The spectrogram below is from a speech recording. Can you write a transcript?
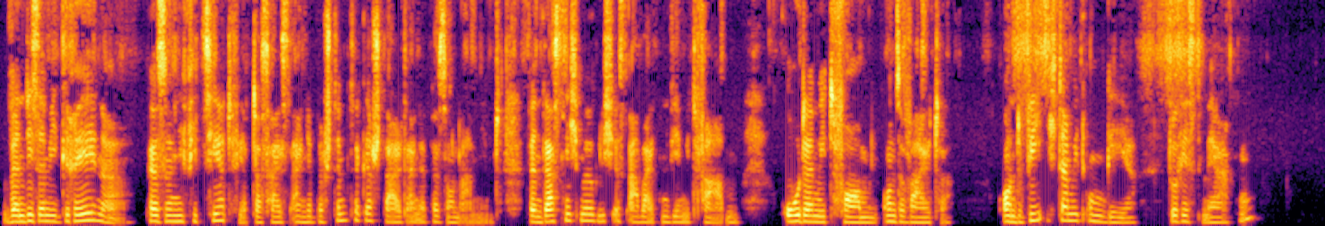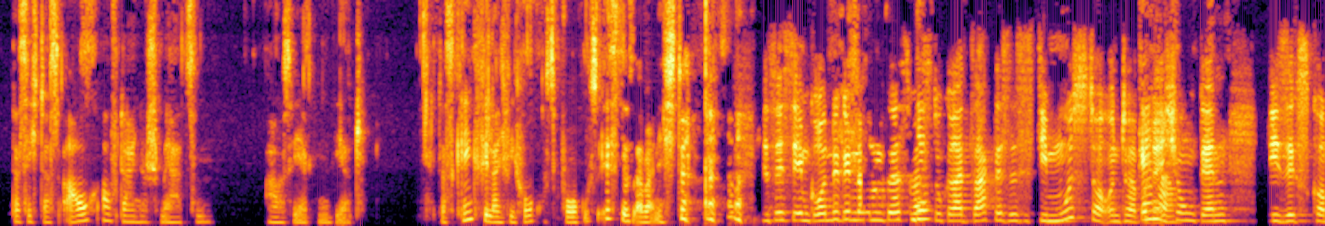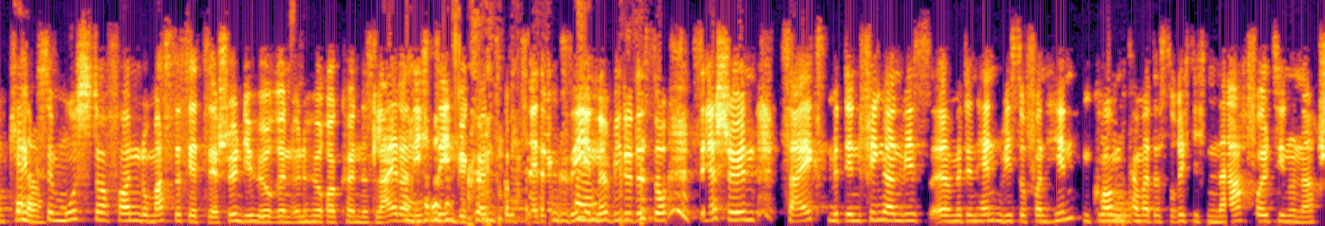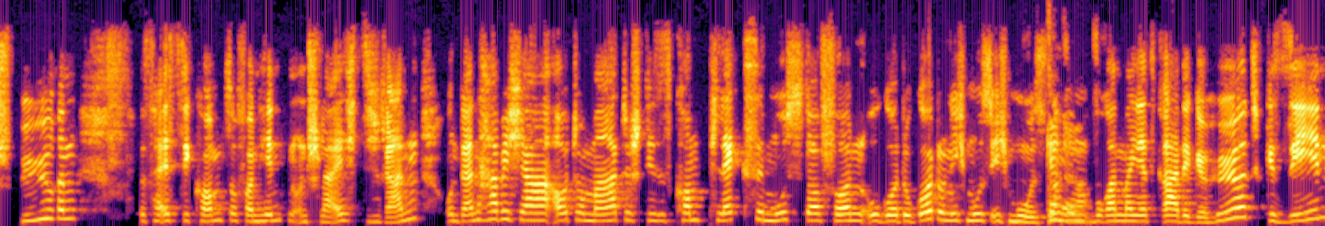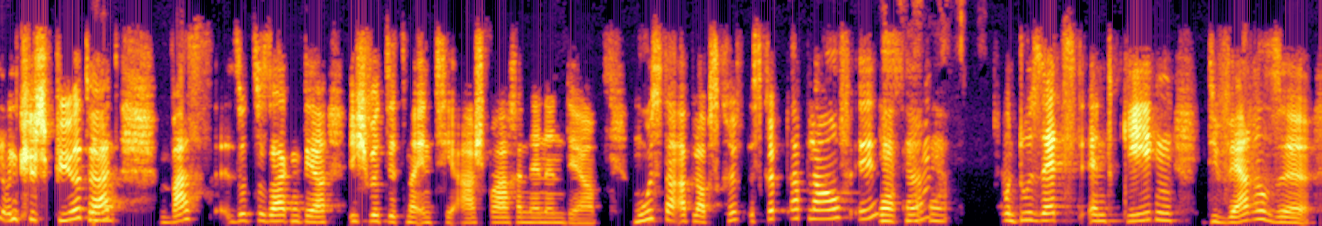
Wenn diese Migräne personifiziert wird, das heißt eine bestimmte Gestalt eine Person annimmt, wenn das nicht möglich ist, arbeiten wir mit Farben oder mit Formen und so weiter und wie ich damit umgehe. Du wirst merken, dass sich das auch auf deine Schmerzen auswirken wird. Das klingt vielleicht wie Hokuspokus, ist es aber nicht. Es ist im Grunde genommen das, was ja. du gerade sagtest, es ist die Musterunterbrechung, genau. denn dieses komplexe genau. Muster von, du machst das jetzt sehr schön, die Hörerinnen und Hörer können es leider nicht sehen, wir können es Gott sei Dank sehen, ne, wie du das so sehr schön zeigst mit den Fingern, wie es, äh, mit den Händen, wie es so von hinten kommt, mhm. kann man das so richtig nachvollziehen und nachspüren. Das heißt, sie kommt so von hinten und schleicht sich ran. Und dann habe ich ja automatisch dieses komplexe Muster von, oh Gott, oh Gott, und ich muss, ich muss. Ne? Genau. Ne? Woran man jetzt gerade gehört, gesehen und gespürt ja. hat, was sozusagen der, ich würde es jetzt mal in TA-Sprache nennen, der Musterablauf, Skript, Skriptablauf ist. Ja, ja, ja. Und du setzt entgegen diverse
